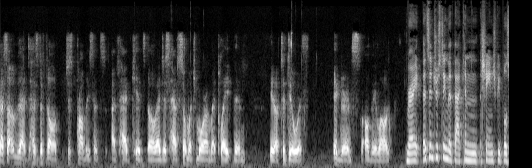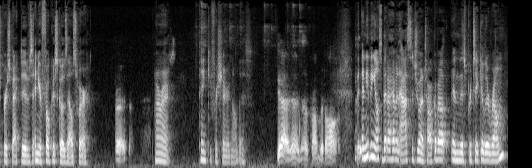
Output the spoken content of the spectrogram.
that's something that has developed just probably since I've had kids, though. I just have so much more on my plate than, you know, to deal with ignorance all day long. Right. That's interesting that that can change people's perspectives and your focus goes elsewhere. Right. All right. Thank you for sharing all this. Yeah, yeah, no problem at all. Anything else that I haven't asked that you want to talk about in this particular realm?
